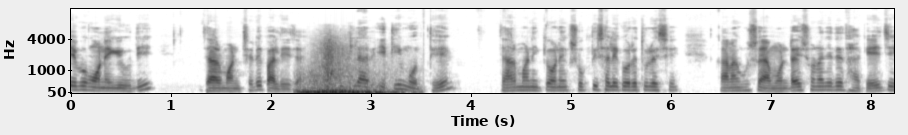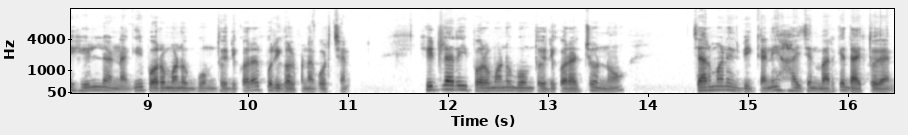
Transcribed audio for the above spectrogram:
এবং অনেক ইহুদি জার্মান ছেড়ে পালিয়ে যায়। হিটলার ইতিমধ্যে জার্মানিকে অনেক শক্তিশালী করে তুলেছে। কানাঘুষো এমনটাই শোনা যেতে থাকে যে হিটলার নাকি পরমাণু বোম তৈরি করার পরিকল্পনা করছেন। হিটলার এই পরমাণু বোম তৈরি করার জন্য জার্মানির বিজ্ঞানী হাইজেনবার্গকে দায়িত্ব দেন।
